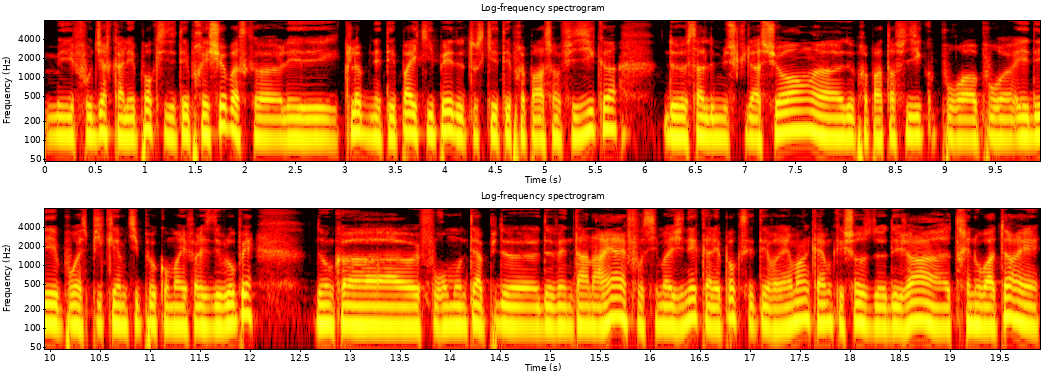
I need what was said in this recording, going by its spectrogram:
mais il faut dire qu'à l'époque, ils étaient précieux parce que les clubs n'étaient pas équipés de tout ce qui était préparation physique, de salles de musculation, euh, de préparateur physique pour pour aider, pour expliquer un petit peu comment il fallait se développer. Donc euh, il faut remonter à plus de, de 20 ans en arrière. Il faut s'imaginer qu'à l'époque c'était vraiment quand même quelque chose de déjà euh, très novateur et,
